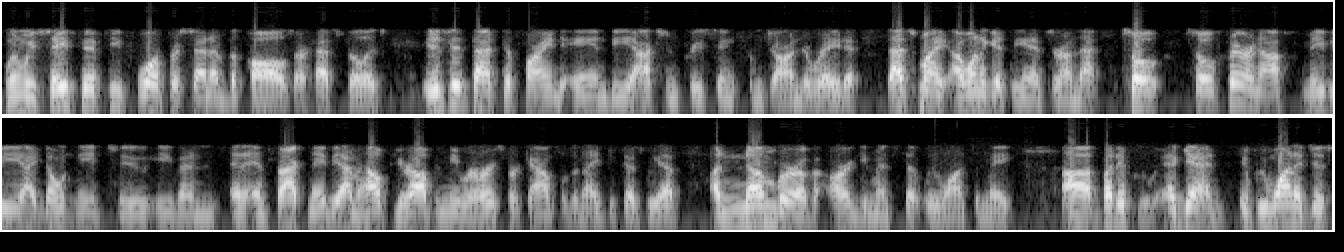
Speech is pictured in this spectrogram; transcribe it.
When we say 54% of the calls are Hess Village, is it that defined A and B action precinct from John DeRata? That's my. I want to get the answer on that. So, so fair enough. Maybe I don't need to even. And in fact, maybe I'm help. You're helping me rehearse for council tonight because we have a number of arguments that we want to make. Uh, but if again, if we want to just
